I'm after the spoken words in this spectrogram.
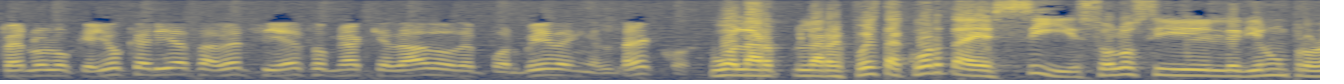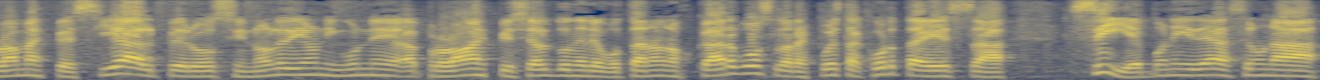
pero lo que yo quería saber si eso me ha quedado de por vida en el récord. Bueno, la, respuesta corta es sí, solo si le dieron un programa especial, pero si no le dieron ningún eh, programa especial donde le votaran los cargos, la respuesta corta es uh, sí, es buena idea hacer una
